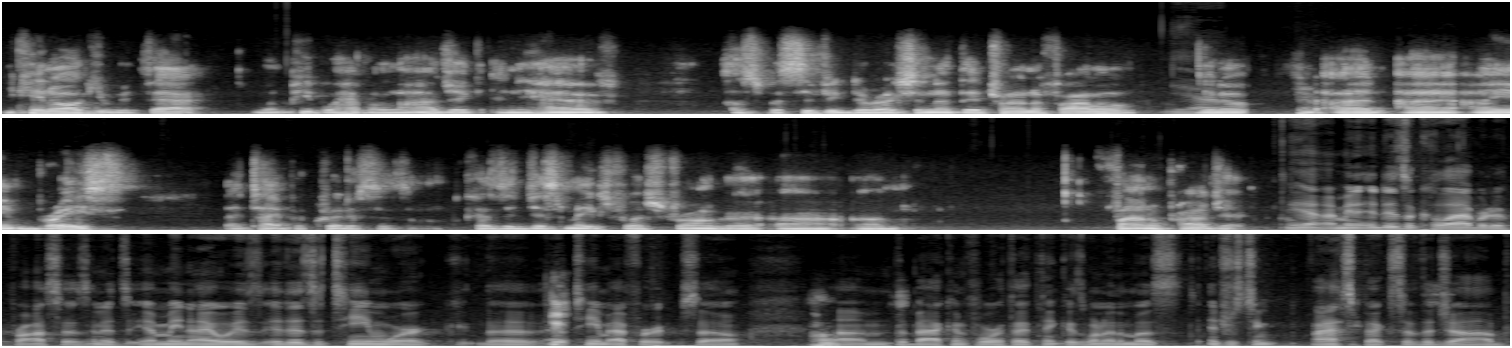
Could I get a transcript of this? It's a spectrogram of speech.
You can't argue with that when people have a logic and they have a specific direction that they're trying to follow. Yeah. You know, and I, I, I embrace that type of criticism because it just makes for a stronger uh, um, final project. Yeah, I mean, it is a collaborative process, and it's. I mean, I always it is a teamwork, the a team effort. So uh-huh. um, the back and forth, I think, is one of the most interesting aspects of the job.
